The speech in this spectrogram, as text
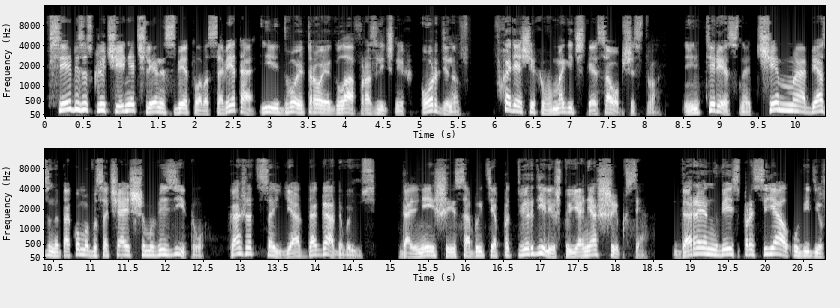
все без исключения члены Светлого Совета и двое-трое глав различных орденов, входящих в магическое сообщество. Интересно, чем мы обязаны такому высочайшему визиту? Кажется, я догадываюсь. Дальнейшие события подтвердили, что я не ошибся. Дарен весь просиял, увидев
